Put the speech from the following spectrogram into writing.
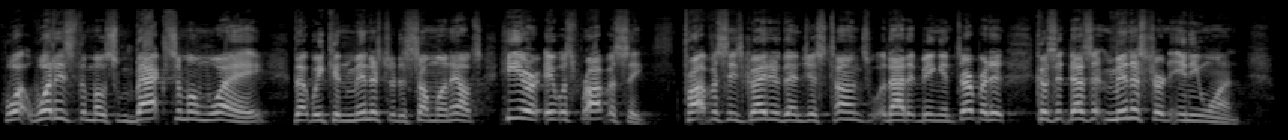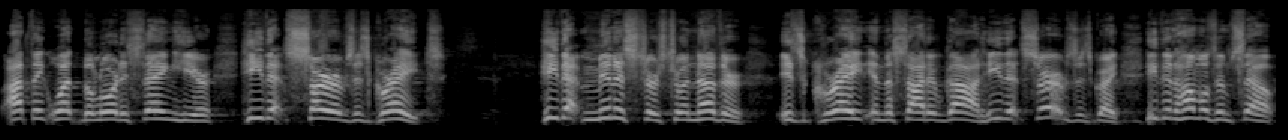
What, what is the most maximum way that we can minister to someone else? Here, it was prophecy. Prophecy is greater than just tongues without it being interpreted because it doesn't minister to anyone. I think what the Lord is saying here he that serves is great. He that ministers to another is great in the sight of God. He that serves is great. He that humbles himself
